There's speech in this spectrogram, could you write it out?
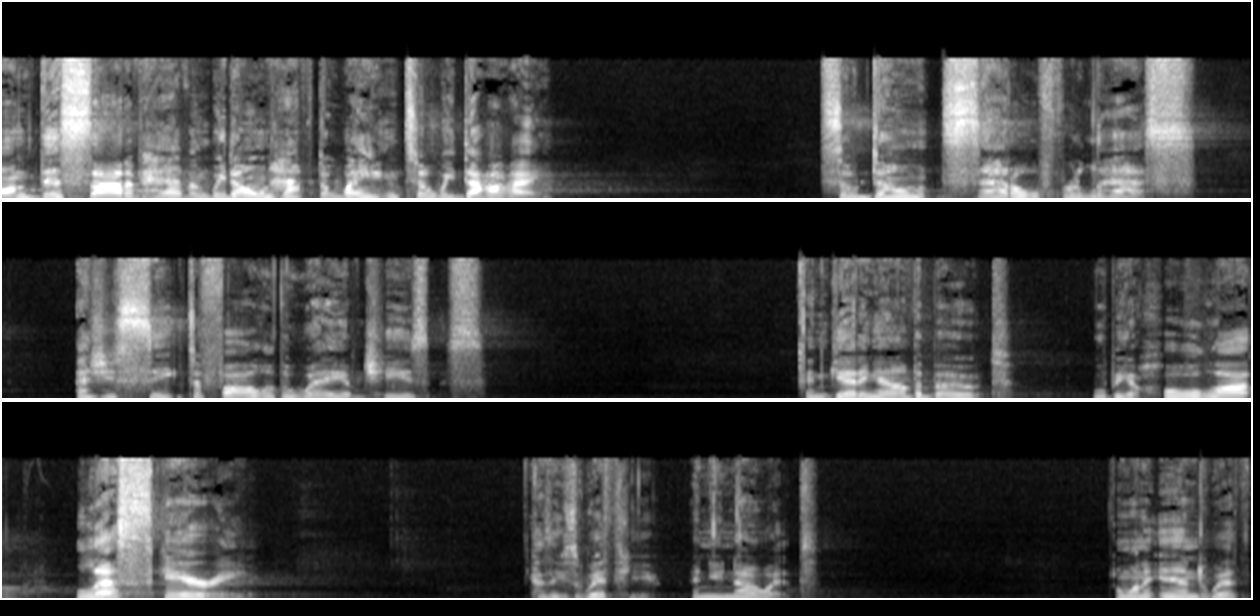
on this side of heaven. We don't have to wait until we die. So don't settle for less as you seek to follow the way of Jesus. And getting out of the boat will be a whole lot less scary because he's with you and you know it. I want to end with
